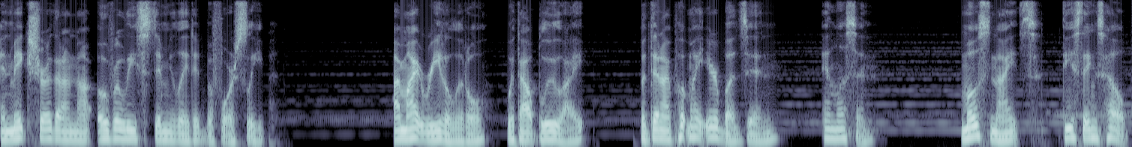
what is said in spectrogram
and make sure that I'm not overly stimulated before sleep. I might read a little without blue light, but then I put my earbuds in and listen. Most nights, these things help.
